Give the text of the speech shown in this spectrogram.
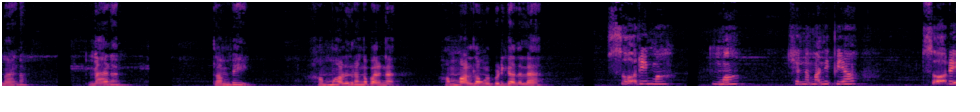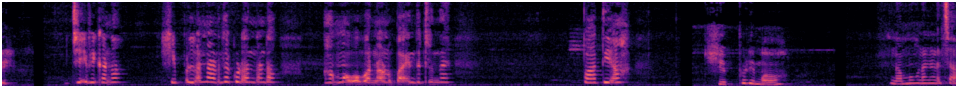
Madam madam. தம்பி அம்மா அழுகுறாங்க பாருங்க. அம்மா அழுதா உங்களுக்கு பிடிக்காதுல்ல? சாரிம்மா அம்மா. என்ன மன்னிப்பியா? சாரி ஜீவிகண்ணா இப்படிலாம் நடந்தக்கூடாதுடா அம்மா ஒவ்வொரு நாளும் பயந்துட்டு இருந்தேன். பாத்தியா? எப்படிம்மா? நம்ம ஒன்று நினச்சா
